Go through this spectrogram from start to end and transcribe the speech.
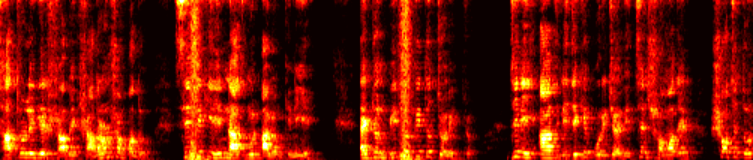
ছাত্রলীগের সাবেক সাধারণ সম্পাদক সিদ্দিকী নাজমুল আলমকে নিয়ে। একজন বিতর্কিত চরিত্র, যিনি আজ নিজেকে পরিচয় দিচ্ছেন সমাজের সচেতন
